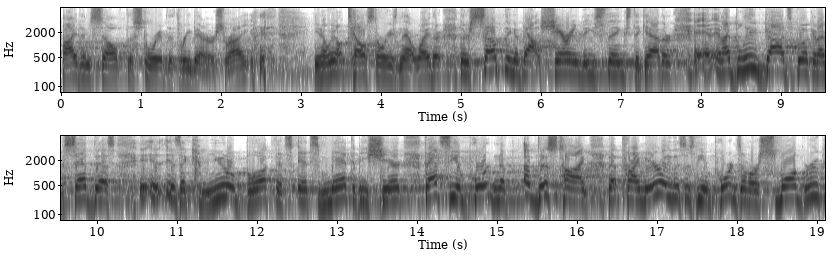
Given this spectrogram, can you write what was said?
by themselves the story of the three bears, right? You know, we don't tell stories in that way. There, there's something about sharing these things together. And, and, I believe God's book, and I've said this, is a communal book that's it's meant to be shared. That's the importance of, of this time, but primarily this is the importance of our small group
